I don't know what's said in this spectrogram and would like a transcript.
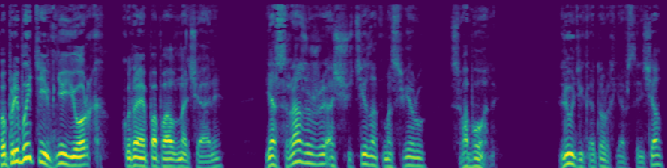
По прибытии в Нью-Йорк, куда я попал вначале, я сразу же ощутил атмосферу свободы люди, которых я встречал,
